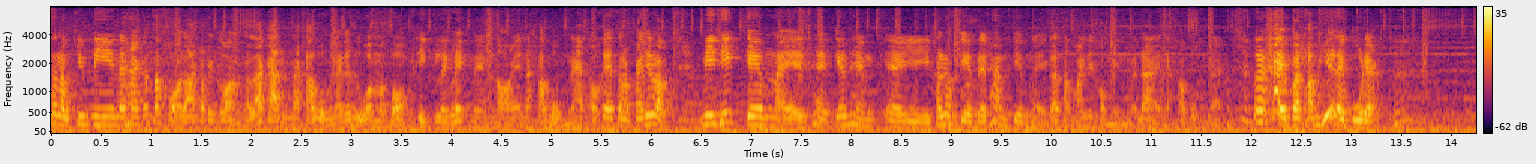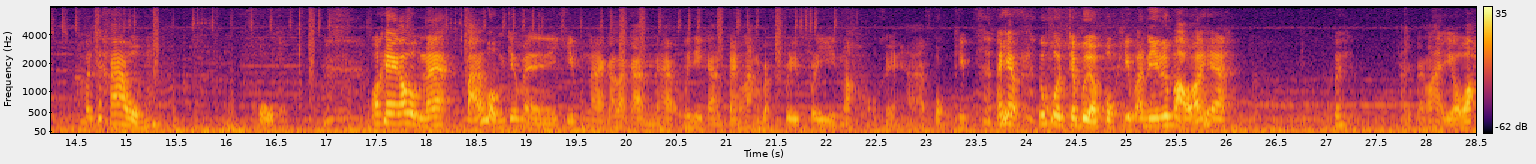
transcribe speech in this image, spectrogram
สำหรับคลิปนี้นะฮะก็ต้องขอลากันไปก่อนกันละกันนะครับผมนะก็ถือว่ามาบอกทริคเล็กๆน้อยๆนะครับผมนะโอเคสำหรับใครที่แบบมีทริคเกมไหนเกมเทมเอเขาเรียกเกมในท่านเกมไหนก็สามารถที่คอมเมนต์มาได้นะครับผมนะเอ้ยใครมาทำที่อะไรกูเนี่ยมันจะฆ่าผมโอ้ โอเคครับผมนะบายผมเจอใหม่ในคลิปหน้ากันละกันนะฮะวิธีการแปลงร่างแบบฟรีๆเนาะโอเคหาปกคลิปไอ้เหี้ยทุกคนจะเบื่อปกคลิปอันนี้หรือเปล่าวะเฮียเฮ้ยใครแปลงร่างอีกแล้ววะ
